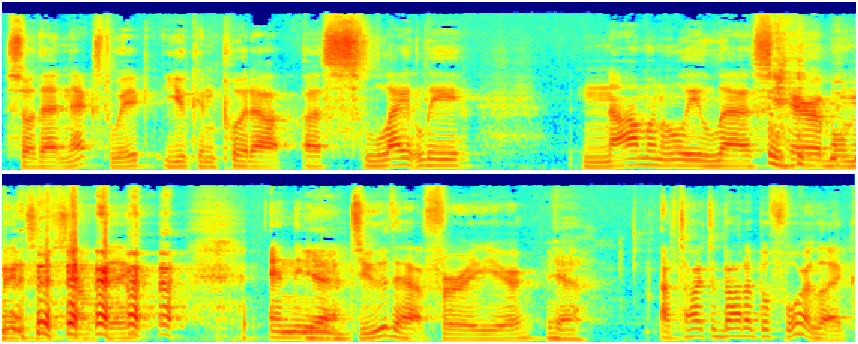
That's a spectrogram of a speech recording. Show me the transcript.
so that next week you can put out a slightly nominally less terrible mix of something and then Yeah. you do that for a year Yeah. i've talked about it before like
